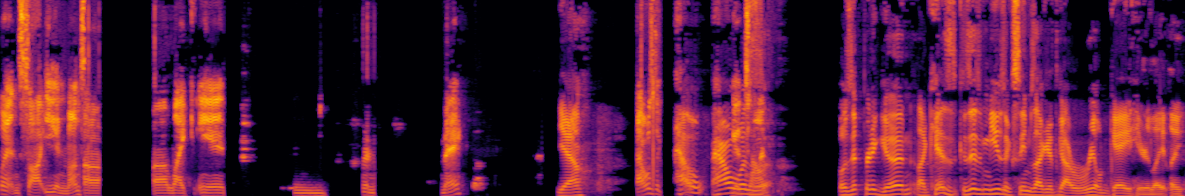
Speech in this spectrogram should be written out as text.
went and saw Ian Munsick, uh, uh, like in May. yeah That was a how how was time. was it pretty good like his because his music seems like it's got real gay here lately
